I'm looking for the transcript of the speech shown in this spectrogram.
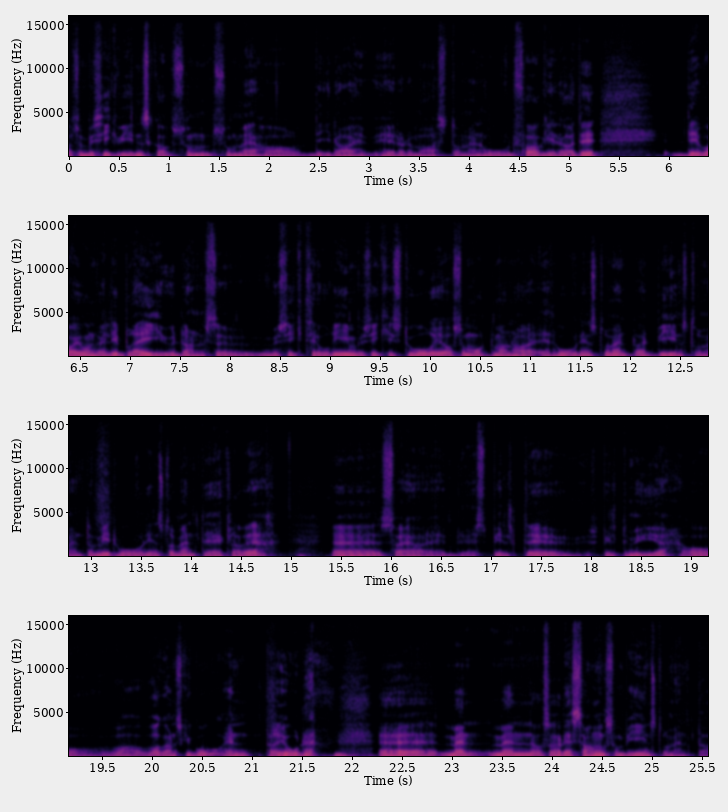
Altså musikkvitenskap, som, som jeg har det, I dag heter det master, men hovedfag i dag, det, det var jo en veldig brei utdannelse. Musikkteori, musikkhistorie, og så måtte man ha et hovedinstrument og et biinstrument. Og mitt hovedinstrument er klaver. Eh, så jeg, spilte, spilte mye og var, var ganske god en periode. Mm. Eh, men, men også hadde jeg sang som biinstrument. da.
